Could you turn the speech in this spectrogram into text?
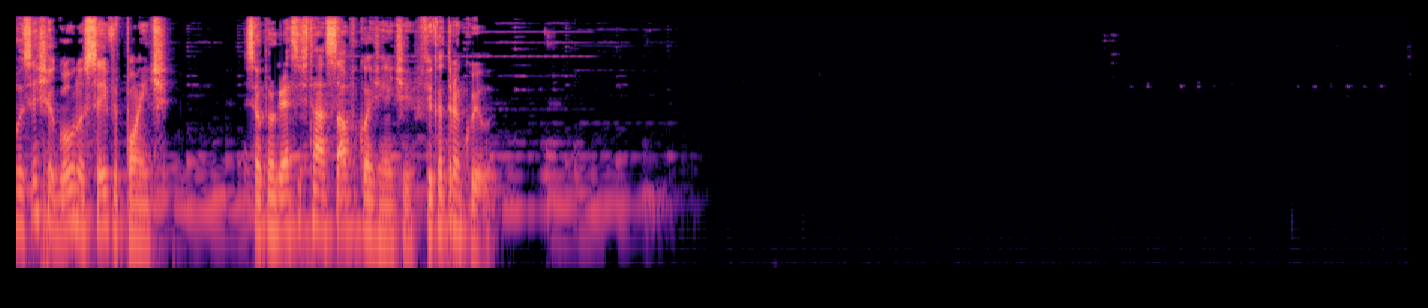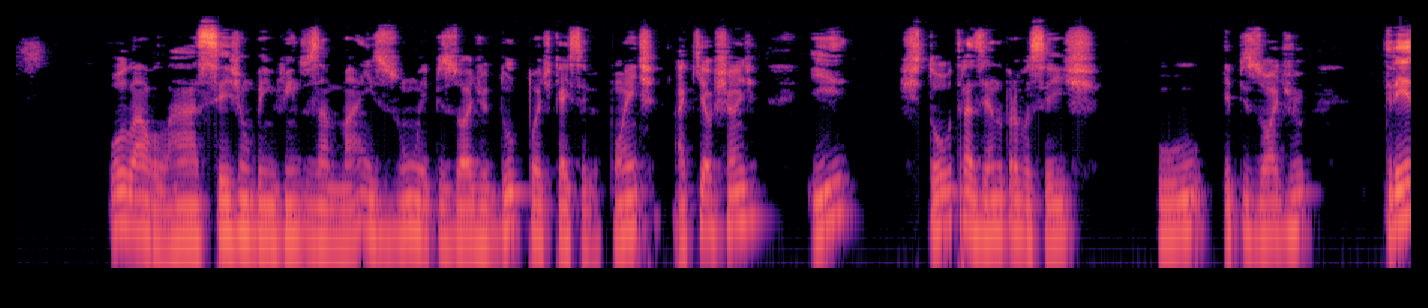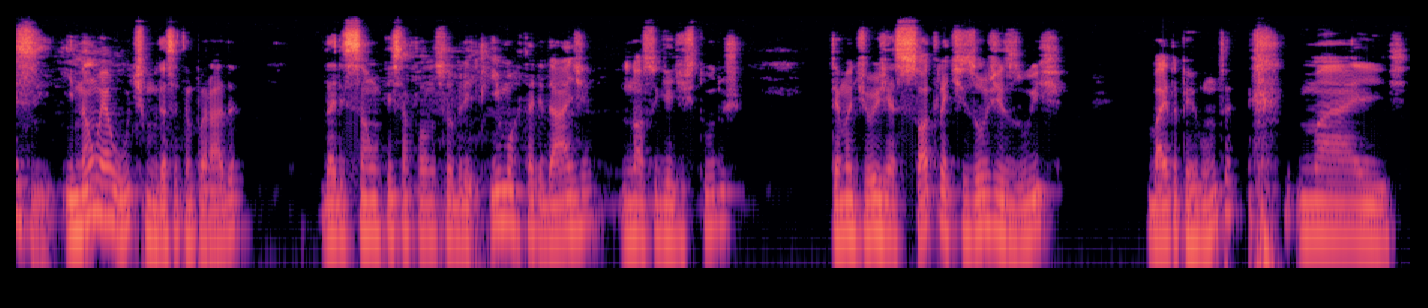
Você chegou no Save Point. Seu progresso está a salvo com a gente, fica tranquilo. Olá, olá, sejam bem-vindos a mais um episódio do podcast Save Point. Aqui é o Xande e estou trazendo para vocês o episódio 13, e não é o último dessa temporada, da lição que está falando sobre imortalidade no nosso guia de estudos. O tema de hoje é Sócrates ou Jesus? Baita pergunta, mas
